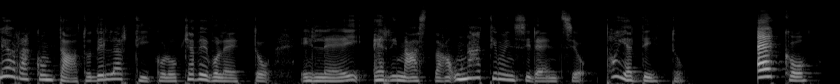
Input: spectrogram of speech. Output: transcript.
Le ho raccontato dell'articolo che avevo letto e lei è rimasta un attimo in silenzio. Poi ha detto: Ecco,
